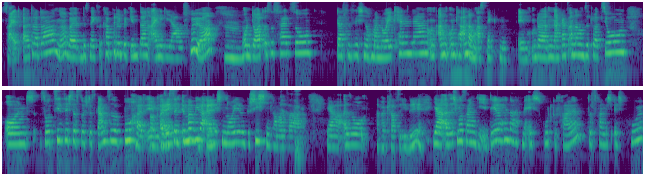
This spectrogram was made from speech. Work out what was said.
Zeitalter dar, ne? weil das nächste Kapitel beginnt dann einige Jahre früher. Mhm. Und dort ist es halt so, dass sie sich nochmal neu kennenlernen und an, unter anderen Aspekten eben oder in einer ganz anderen Situation und so zieht sich das durch das ganze Buch halt eben. Okay. Also es sind immer wieder okay. eigentlich neue Geschichten, kann man sagen. Ja, also. Aber krasse Idee. Ja, also ich muss sagen, die Idee dahinter hat mir echt gut gefallen. Das fand ich echt cool,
